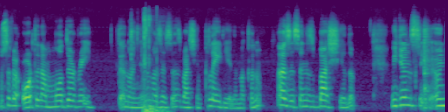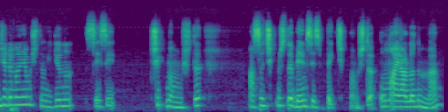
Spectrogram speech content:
bu sefer ortadan Modern Raid'den oynayalım. Hazırsanız başlayalım. Play diyelim bakalım. Hazırsanız başlayalım. Videonun önceden oynamıştım. Videonun sesi çıkmamıştı. Aslında çıkmıştı da benim sesim pek çıkmamıştı. Onu ayarladım ben.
